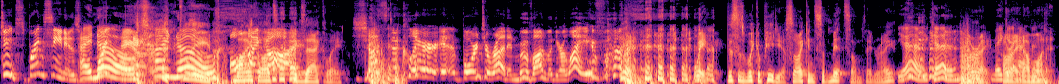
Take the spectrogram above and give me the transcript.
Dude, Springsteen is I know. right there. I know. Exactly. Oh my God. Exactly. Just declare it born to run and move on with your life. Right. Wait, this is Wikipedia, so I can submit something, right? Yeah, you can. All right. Make All it right, I'm on it.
